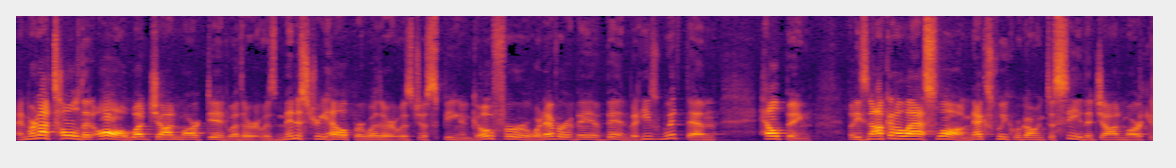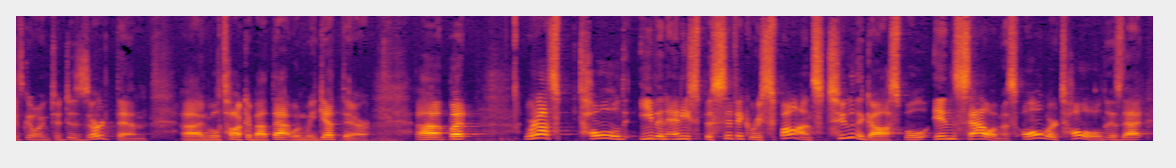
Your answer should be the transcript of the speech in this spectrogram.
And we're not told at all what John Mark did, whether it was ministry help or whether it was just being a gopher or whatever it may have been. But he's with them helping. But he's not going to last long. Next week, we're going to see that John Mark is going to desert them. Uh, and we'll talk about that when we get there. Uh, but we're not told even any specific response to the gospel in Salamis. All we're told is that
